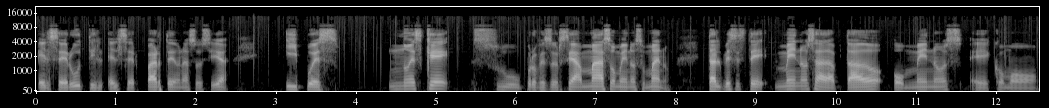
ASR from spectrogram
el ser útil, el ser parte de una sociedad. Y pues no es que su profesor sea más o menos humano. Tal vez esté menos adaptado o menos eh, como,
